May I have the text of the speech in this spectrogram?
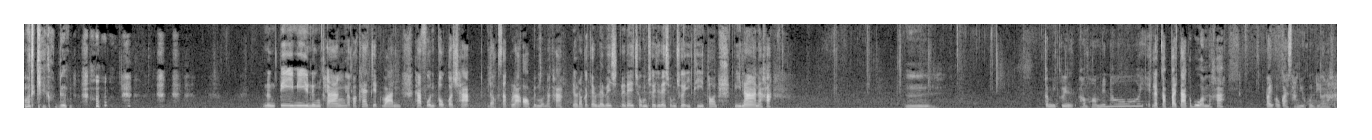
เมื่อกี้ก็ดึง หนึ่งปีมีอยู่หนึ่งครั้ง แล้วก็แค่เจ็ดวัน ถ้าฝนตกก็ชะดอกซากุระออกไปหมดนะคะ เดี๋ยวเราก็จะได้ไม่ได้ได้ชมเชยจะได้ชมเชยอีกทีตอนปีหน้านะคะ อืม ก็มีกลิ่นหอมๆนิดน้อยๆแล้วกลับไปตาก็บวมนะคะ ไปโอกาซังอยู่คนเดียวแล้วค่ะ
